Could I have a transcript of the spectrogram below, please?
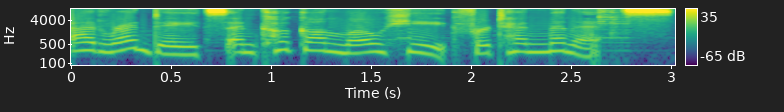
Add red dates and cook on low heat for 10 minutes.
